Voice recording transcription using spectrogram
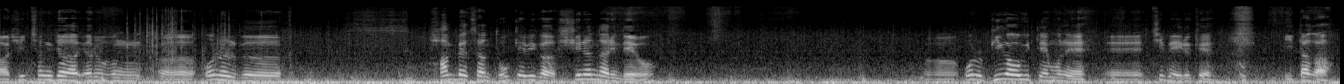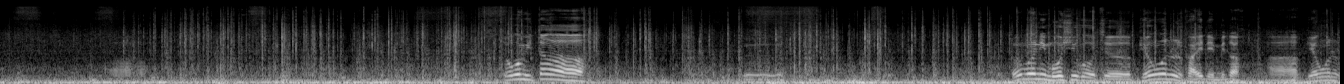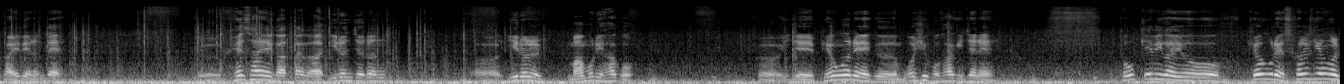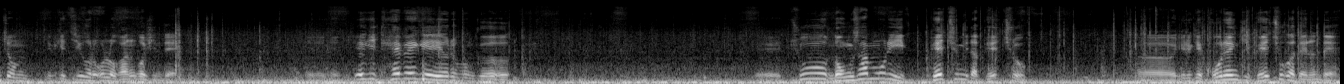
아, 시청자 여러분, 어, 오늘 그 한백산 도깨비가 쉬는 날인데요. 어, 오늘 비가 오기 때문에 에, 집에 이렇게 있다가 어, 조금 있다가 그 어머니 모시고 저 병원을 가야 됩니다. 아, 병원을 가야 되는데 그 회사에 갔다가 이런저런 어, 일을 마무리하고 그 이제 병원에 그 모시고 가기 전에 도깨비가 요 겨울에 설경을 좀 이렇게 찍으러 올라가는 곳인데 예, 여기 태백에 여러분 그 예, 주 농산물이 배추입니다 배추. 어, 이렇게 고랭지 배추가 되는데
